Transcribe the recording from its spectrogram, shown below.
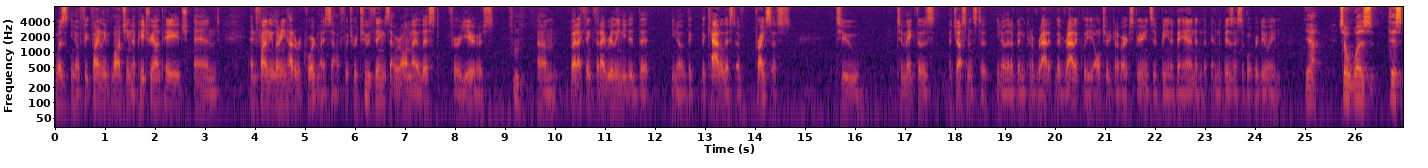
was you know f- finally launching a Patreon page and and finally learning how to record myself, which were two things that were on my list for years. Hmm. Um, but I think that I really needed the you know the the catalyst of crisis to to make those adjustments to you know that have been kind of radic- they've radically altered kind of our experience of being a band and the and the business of what we're doing. Yeah. So was this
